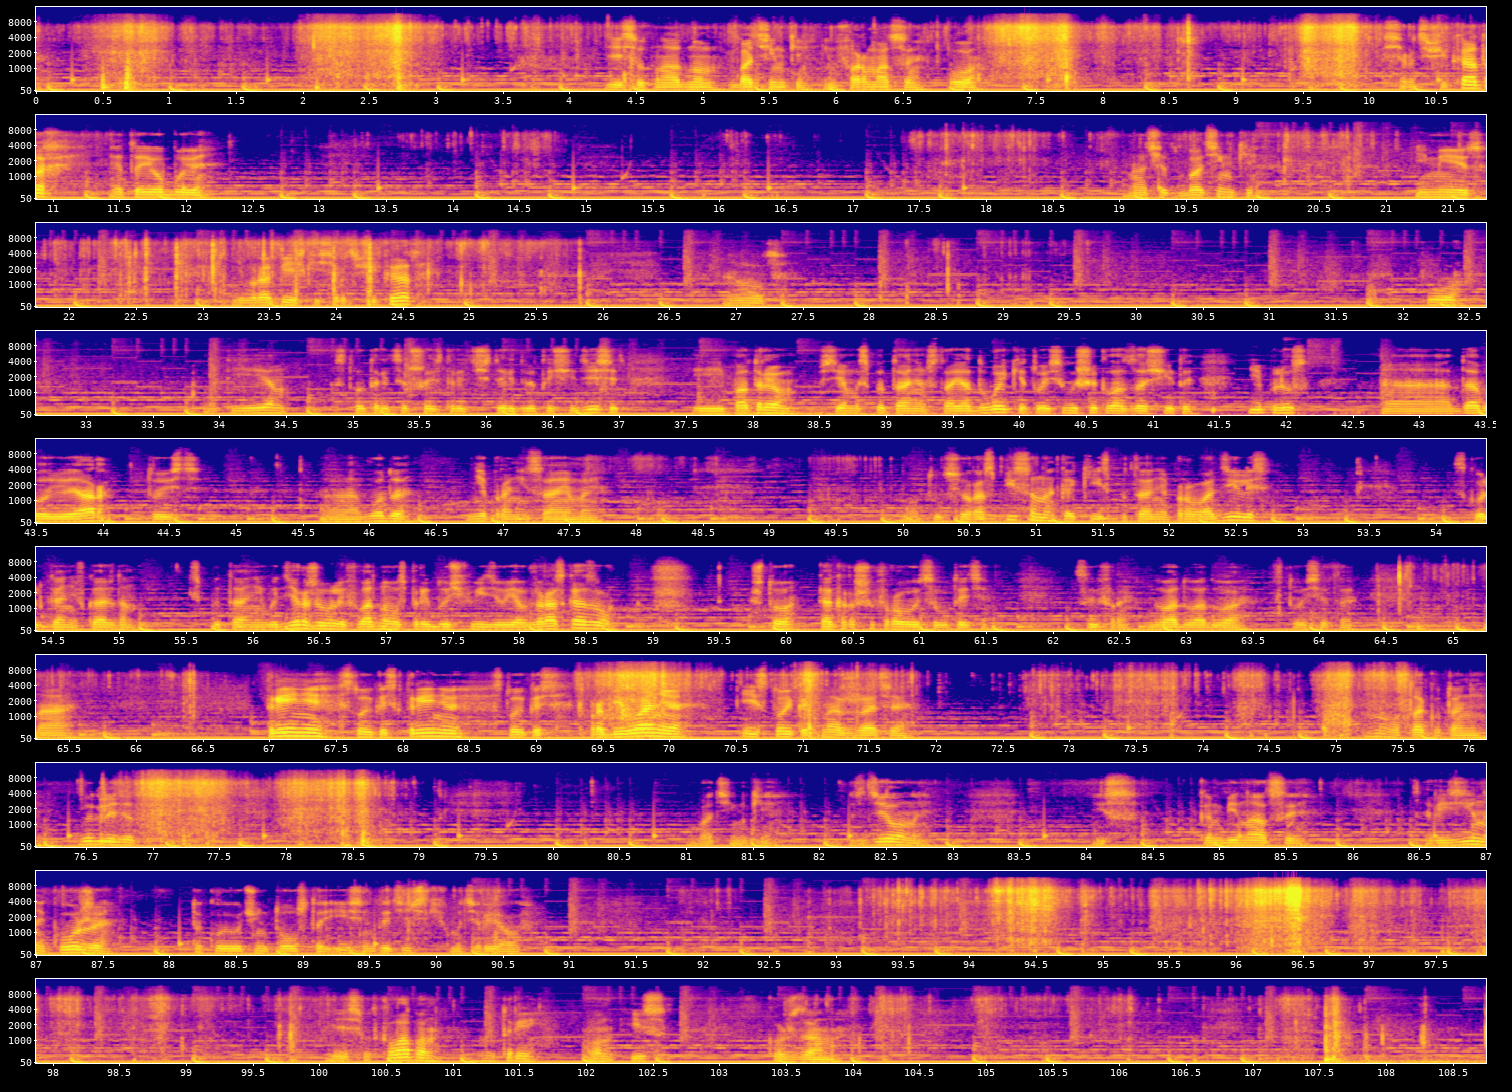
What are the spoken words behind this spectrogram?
Здесь вот на одном ботинке информация о сертификатах этой обуви. Значит, ботинки имеют европейский сертификат. Вот. По ЕН 136 34 2010 и по трем всем испытаниям стоят двойки то есть высший класс защиты и плюс э, WR то есть э, водонепроницаемые. Вот тут все расписано какие испытания проводились сколько они в каждом испытании выдерживали. В одном из предыдущих видео я уже рассказывал что как расшифровываются вот эти цифры. 222 то есть это на трение стойкость к трению стойкость к пробиванию и стойкость на сжатие. Ну, вот так вот они выглядят. Ботинки сделаны из комбинации резины кожи такой очень толстой и синтетических материалов Здесь вот клапан внутри, он из кожзама.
